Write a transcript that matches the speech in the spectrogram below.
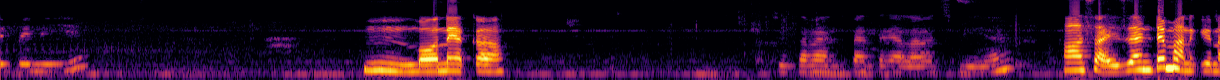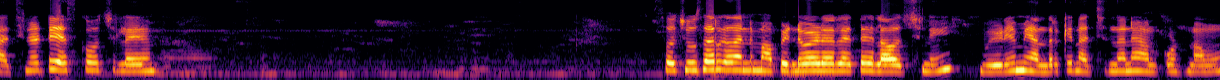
అయిపోయినాయి. బాగున్నాయి అక్క. చూసావా ఎంత పెద్దగా ఎలా వచ్చినాయి? ఆ సైజ్ అంటే మనకి నచ్చినట్టు వేసుకోవచ్చులే. సో చూసారు కదండి మా పిండి వడియాలు అయితే ఇలా వచ్చినాయి. వీడియో మీ అందరికీ నచ్చిందని అనుకుంటున్నాము.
